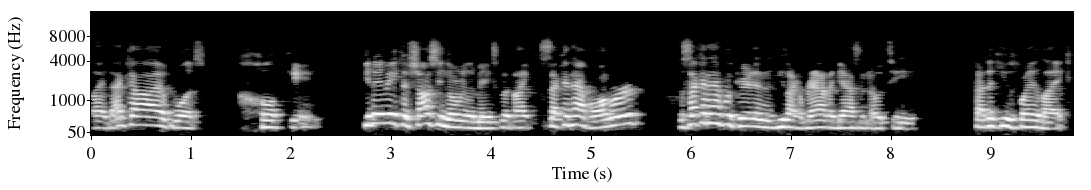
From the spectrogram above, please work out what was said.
Like that guy was cooking. He didn't make the shots he normally makes, but like second half onward, the second half was great, and he like ran out of gas in OT. I think he was playing like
